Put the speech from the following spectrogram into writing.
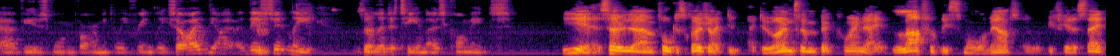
uh, viewed as more environmentally friendly. So I, I, there's Hmm. certainly So- validity in those comments. Yeah, so um, full disclosure, I do I do own some Bitcoin, a laughably small amount, it would be fair to say,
